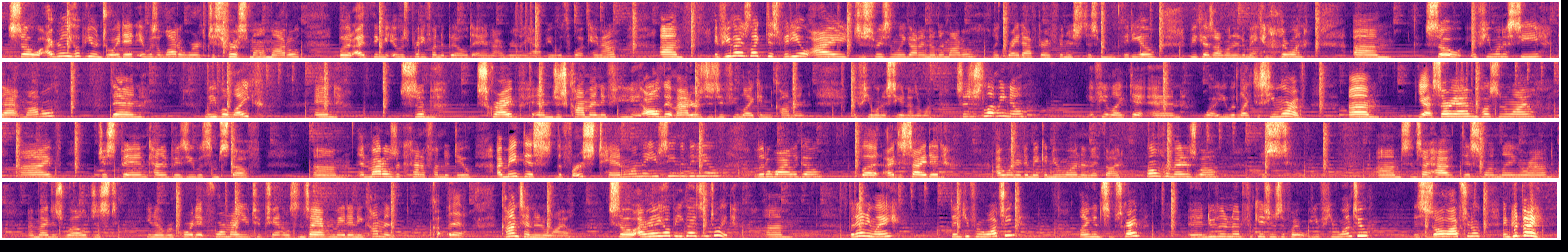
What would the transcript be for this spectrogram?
so I really hope you enjoyed it. It was a lot of work just for a small model, but I think it was pretty fun to build, and I'm really happy with what came out. Um, if you guys like this video, I just recently got another model, like right after I finished this video, because I wanted to make another one. Um, so if you want to see that model, then leave a like and subscribe and just comment if you, all that matters is if you like and comment if you want to see another one. So just let me know if you liked it and what you would like to see more of. Um, yeah, sorry I haven't posted in a while. I've just been kind of busy with some stuff. Um, and models are kind of fun to do. I made this, the first tan one that you see in the video, a little while ago, but I decided I wanted to make a new one, and I thought, well, I might as well just, um, since I have this one laying around, I might as well just, you know, record it for my YouTube channel since I haven't made any comment, co content in a while. So I really hope you guys enjoyed. Um, but anyway, thank you for watching like and subscribe, and do the notifications if, I, if you want to. This is all optional, and goodbye!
